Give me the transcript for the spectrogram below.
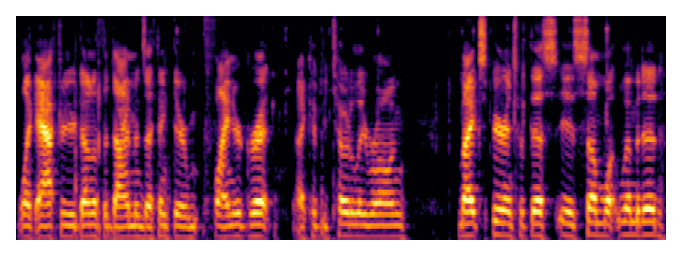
like after you're done with the diamonds. I think they're finer grit. I could be totally wrong. My experience with this is somewhat limited.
